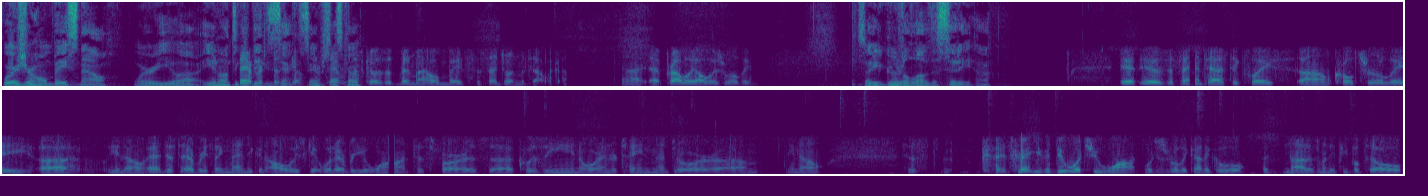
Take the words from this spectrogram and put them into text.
where's your home base now? Where are you? Uh, you don't have to San get the exact San Francisco. San Francisco's been my home base since I joined Metallica, and I, I probably always will be. So you grew to love the city, huh? It is a fantastic place um, culturally, uh, you know, eh, just everything, man. You can always get whatever you want as far as uh, cuisine or entertainment or, um, you know, just it's great. You can do what you want, which is really kind of cool. Not as many people tell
